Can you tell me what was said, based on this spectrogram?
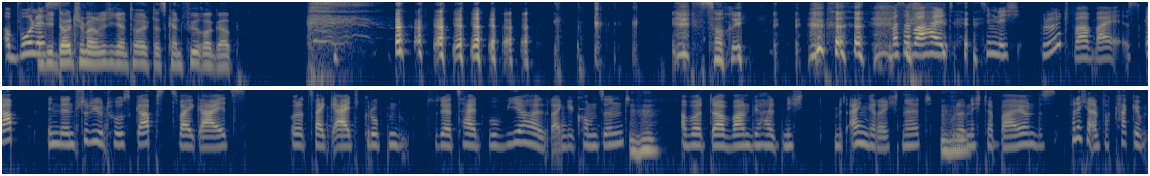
Obwohl Und es. die Deutschen waren richtig enttäuscht, dass es keinen Führer gab. Sorry. Was aber halt ziemlich blöd war, weil es gab in den Studiotours gab es zwei Guides oder zwei Guide-Gruppen zu der Zeit, wo wir halt reingekommen sind. Mhm. Aber da waren wir halt nicht mit eingerechnet oder Mhm. nicht dabei. Und das finde ich einfach kacke.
